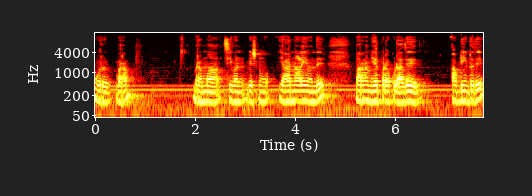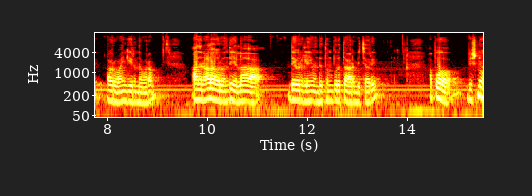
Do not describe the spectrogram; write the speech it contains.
ஒரு வரம். பிரம்மா சிவன் விஷ்ணு யாருனாலையும் வந்து மரணம் ஏற்படக்கூடாது அப்படின்றது அவர் வாங்கியிருந்த வரம். அதனால் அவர் வந்து எல்லா தேவர்களையும் வந்து துன்புறுத்த ஆரம்பித்தார் அப்போது விஷ்ணு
